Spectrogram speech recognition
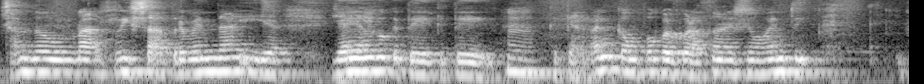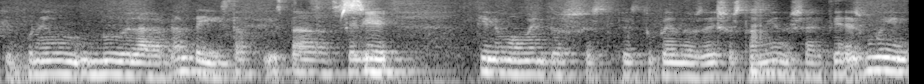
echando una risa tremenda y, y hay algo que te, que, te, mm. que te, arranca un poco el corazón en ese momento y te pone un nudo en la garganta y esta, esta serie tiene momentos estupendos de esos también, o sea, es muy,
